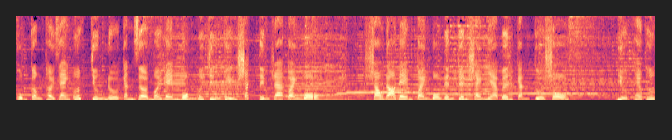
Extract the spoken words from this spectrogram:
Cũng cần thời gian ước chừng nửa canh giờ mới đem 49 quyển sách tìm ra toàn bộ. Sau đó đem toàn bộ đến trên sàn nhà bên cạnh cửa sổ. Dựa theo thứ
